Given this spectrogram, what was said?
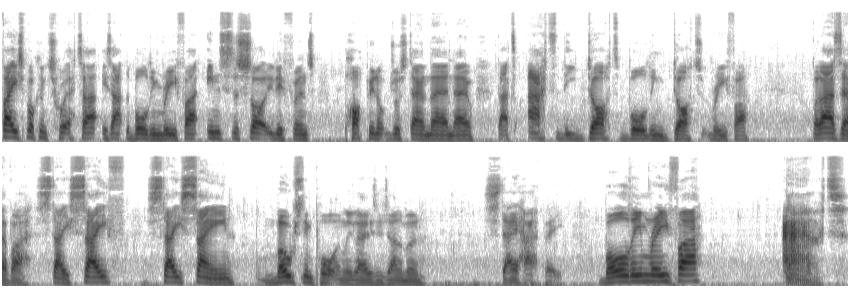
Facebook and Twitter is at the Balding Reefer. Insta slightly different, popping up just down there now. That's at the dot balding dot reefer. But as ever, stay safe, stay sane, but most importantly, ladies and gentlemen, stay happy. Balding Reefer, out.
